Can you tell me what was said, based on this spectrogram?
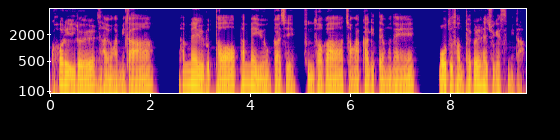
쿼리 1을 사용합니다. 판매일부터 판매 이윤까지 순서가 정확하기 때문에 모두 선택을 해주겠습니다.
